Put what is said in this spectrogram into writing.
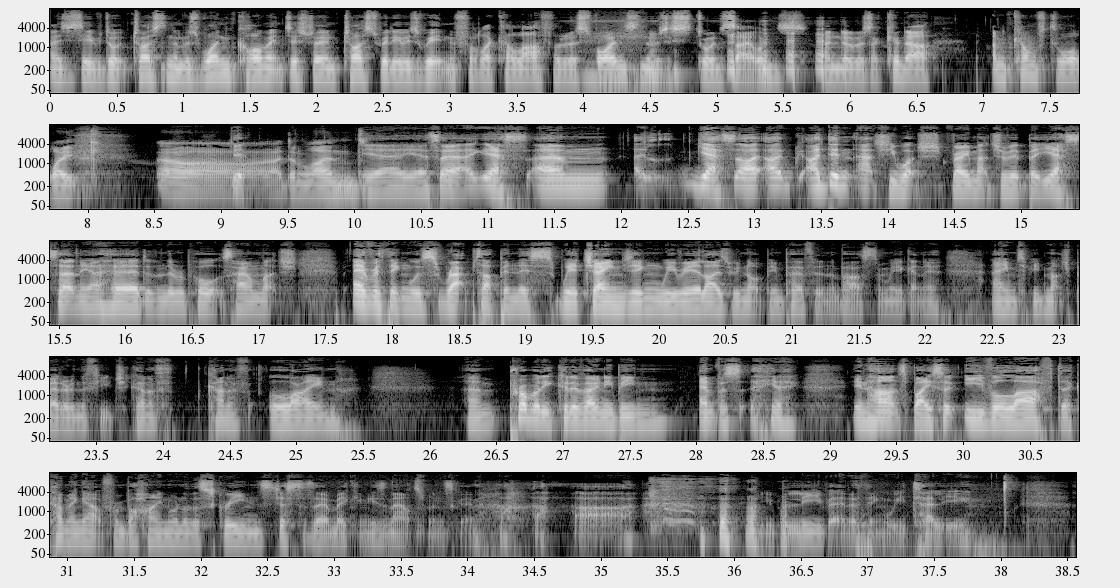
as you say, we don't trust. And there was one comment just around trust where he was waiting for like a laugh or response, and there was a stone silence, and there was a kind of uncomfortable like, oh. I didn't land. Yeah, yeah. So uh, yes, um, yes. I, I I didn't actually watch very much of it, but yes, certainly I heard in the reports how much everything was wrapped up in this. We're changing. We realise we've not been perfect in the past, and we're going to aim to be much better in the future. Kind of kind of line. Um, probably could have only been emphasis, you know, enhanced by some evil laughter coming out from behind one of the screens just as they were making these announcements, going, "Ha ha ha! you believe anything we tell you."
